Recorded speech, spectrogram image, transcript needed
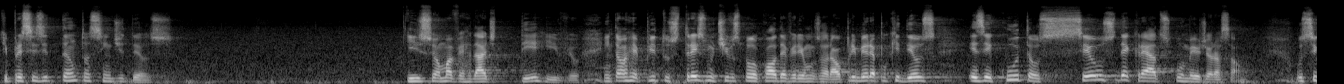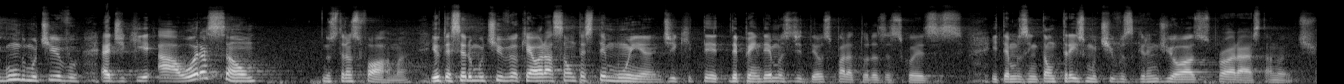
que precise tanto assim de Deus. Isso é uma verdade terrível. Então eu repito os três motivos pelo qual deveríamos orar. O primeiro é porque Deus executa os seus decretos por meio de oração. O segundo motivo é de que a oração nos transforma. E o terceiro motivo é que a oração testemunha de que te, dependemos de Deus para todas as coisas. E temos então três motivos grandiosos para orar esta noite.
